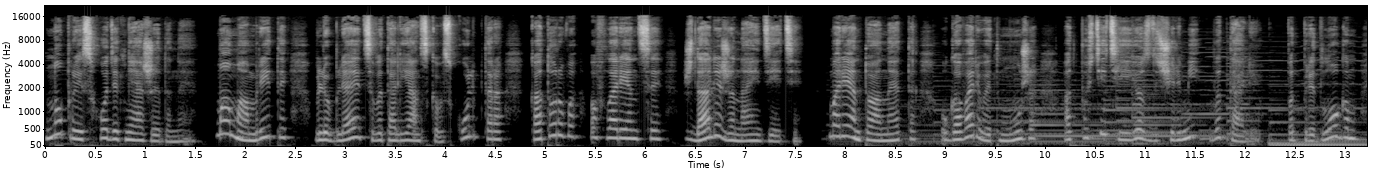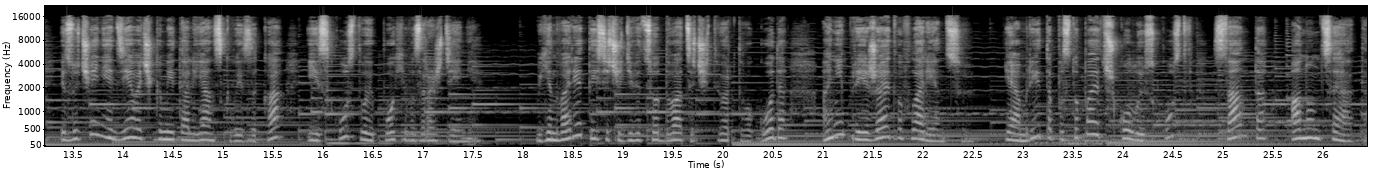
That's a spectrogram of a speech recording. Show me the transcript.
Но происходит неожиданное. Мама Амриты влюбляется в итальянского скульптора, которого во Флоренции ждали жена и дети. Мария Антуанетта уговаривает мужа отпустить ее с дочерьми в Италию под предлогом изучения девочками итальянского языка и искусства эпохи Возрождения. В январе 1924 года они приезжают во Флоренцию, и Амрита поступает в школу искусств Санта-Анунциата,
